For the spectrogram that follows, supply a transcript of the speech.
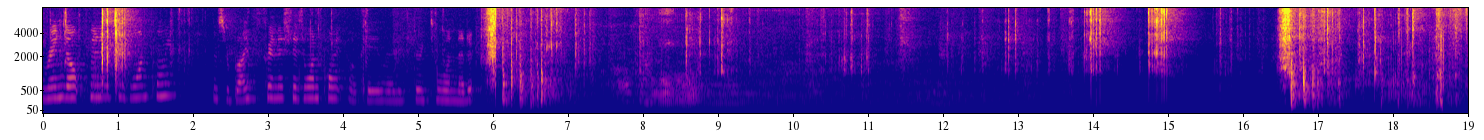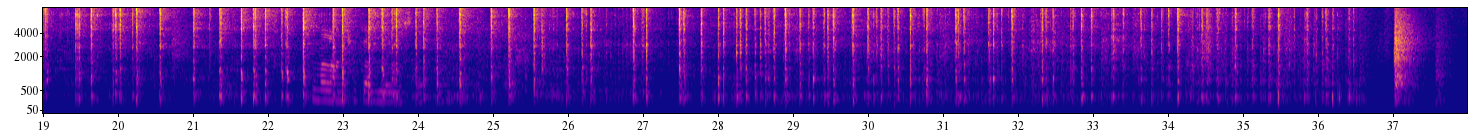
Ring out finish is one point. The survivor finish is one point. Okay, ready? Three, two, one, let it on, check out the latest stuff. here.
